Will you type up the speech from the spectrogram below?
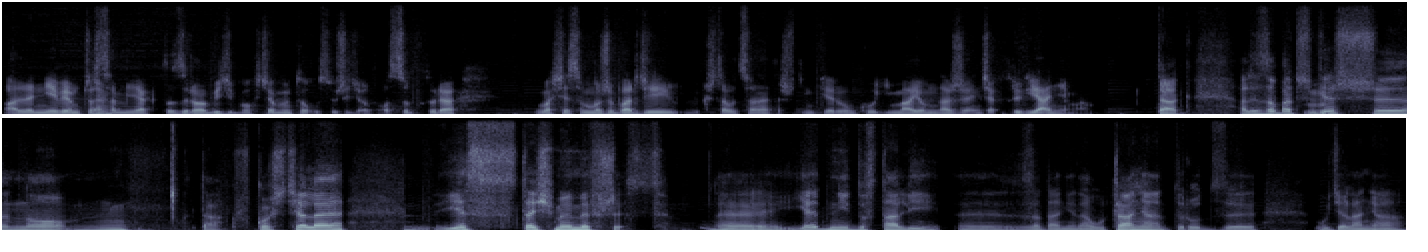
Ale nie wiem tak. czasami, jak to zrobić, bo chciałbym to usłyszeć od osób, które właśnie są może bardziej wykształcone też w tym kierunku i mają narzędzia, których ja nie mam. Tak, ale zobacz, mhm. wiesz, no mm, tak, w kościele jesteśmy my wszyscy. E, jedni dostali e, zadanie nauczania, drudzy udzielania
